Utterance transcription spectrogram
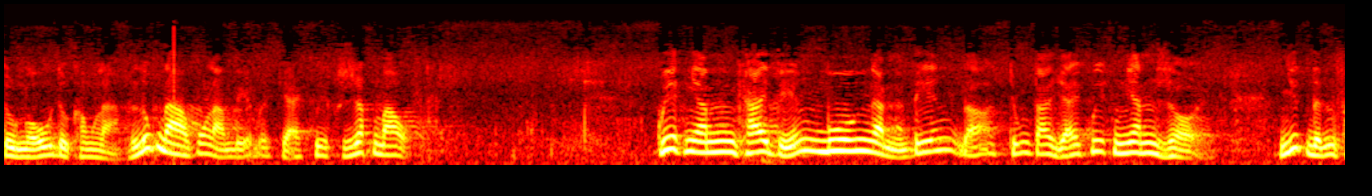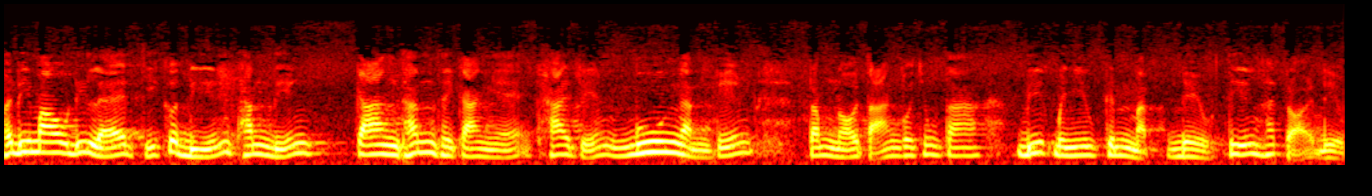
tôi ngủ tôi không làm. Lúc nào cũng làm việc được, giải quyết rất mau. Quyết nhanh khai triển, muôn ngành tiếng. Đó, chúng ta giải quyết nhanh rồi. Nhất định phải đi mau, đi lẹ. Chỉ có điển thanh điển, càng thanh thì càng nhẹ. Khai triển muôn ngành tiếng trong nội tạng của chúng ta, biết bao nhiêu kinh mạch đều tiến hết rồi, đều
